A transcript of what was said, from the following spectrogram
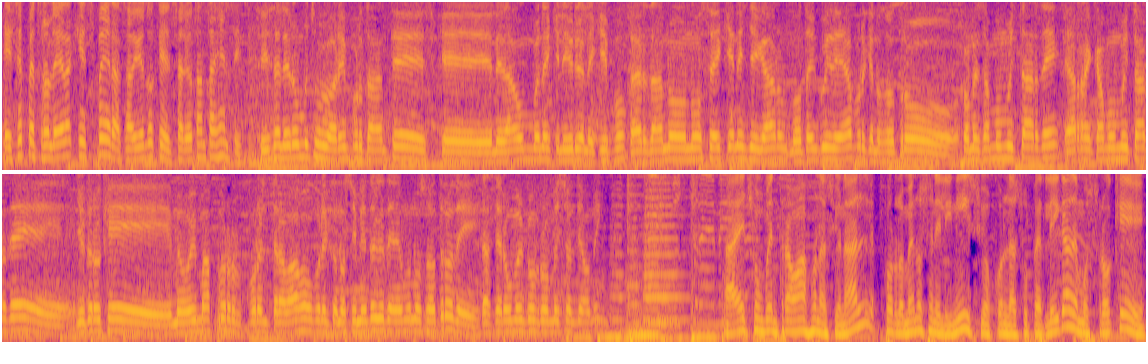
¿Ese petrolera qué espera sabiendo que salió tanta gente? Sí, salieron muchos jugadores importantes que le dan un buen equilibrio al equipo. La verdad no, no sé quiénes llegaron, no tengo idea porque nosotros comenzamos muy tarde, arrancamos muy tarde. Yo creo que me voy más por, por el trabajo, por el conocimiento que tenemos nosotros de, de hacer un buen compromiso el día domingo. Ha hecho un buen trabajo nacional, por lo menos en el inicio con la Superliga, demostró que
